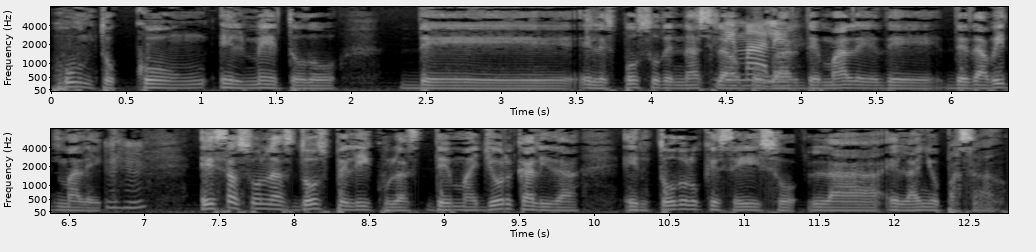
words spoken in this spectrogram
junto con el método de el esposo de Malek. Bogart, de, Male- de, de David Malek. Esas son las dos películas de mayor calidad en todo lo que se hizo la, el año pasado.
